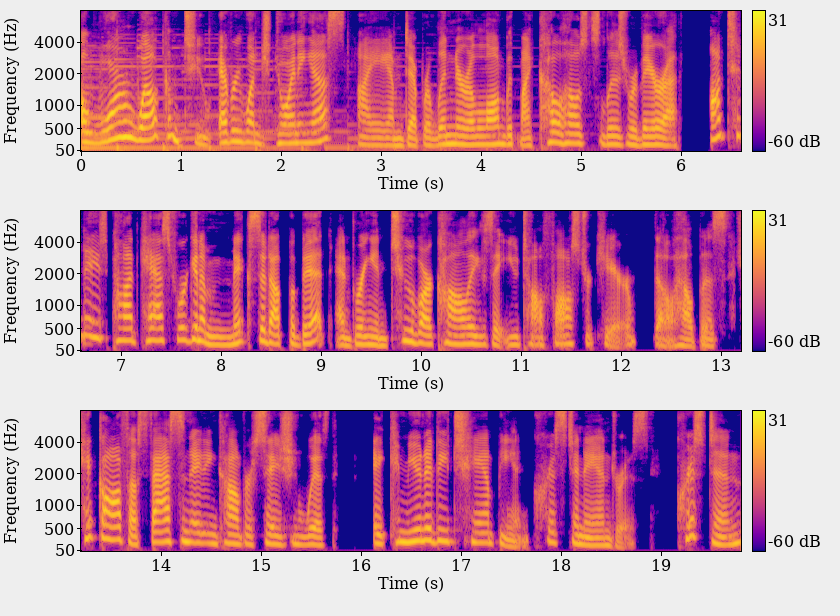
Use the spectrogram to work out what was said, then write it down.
A warm welcome to everyone joining us. I am Deborah Lindner along with my co host Liz Rivera. On today's podcast, we're going to mix it up a bit and bring in two of our colleagues at Utah Foster Care that'll help us kick off a fascinating conversation with a community champion, Kristin Andrus. Kristin,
